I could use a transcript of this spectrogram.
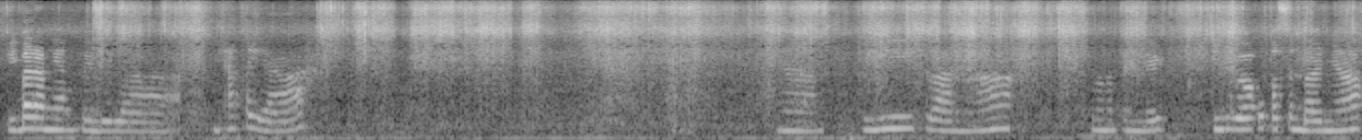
Di barang yang kedua. Ini apa ya? Nah ini celana celana pendek. Ini juga aku pesen banyak.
